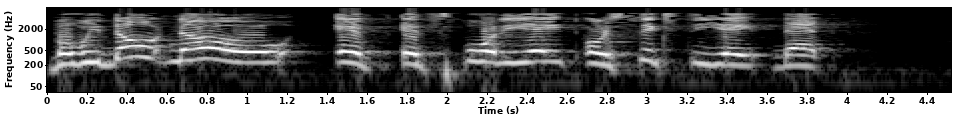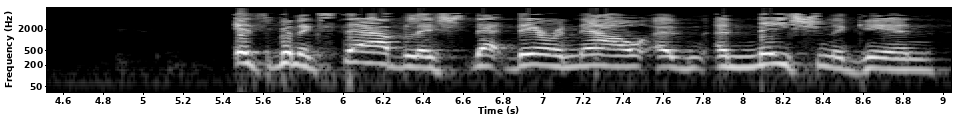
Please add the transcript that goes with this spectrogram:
But we don't know if it's 48 or 68 that it's been established that they are now a, a nation again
